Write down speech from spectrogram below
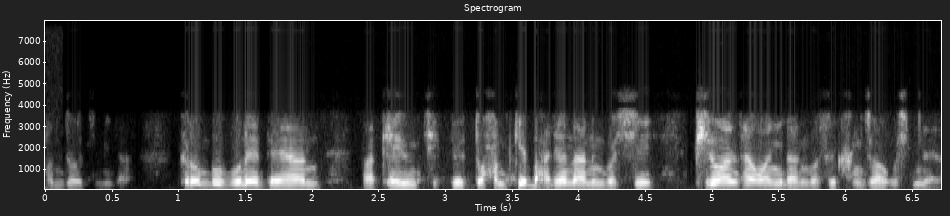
던져집니다. 그런 부분에 대한 대응책들도 함께 마련하는 것이 필요한 상황이라는 것을 강조하고 싶네요.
